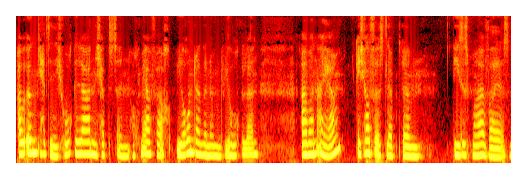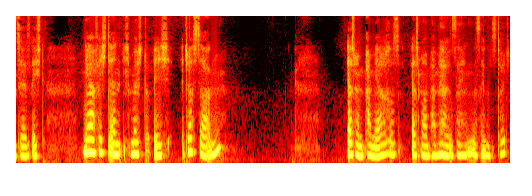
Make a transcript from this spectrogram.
Aber irgendwie hat sie nicht hochgeladen. Ich habe das dann auch mehrfach wieder runtergenommen und wieder hochgeladen. Aber naja, ich hoffe, es klappt ähm, dieses Mal, weil es ist ja jetzt echt nervig, denn ich möchte euch etwas sagen. Erstmal ein paar mehrere erstmal ein paar das ist ein gutes Deutsch.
